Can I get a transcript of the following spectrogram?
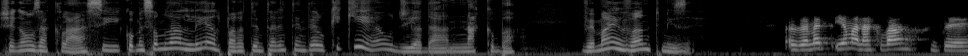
Chegamos à classe e começamos a ler para tentar entender o que, que é o dia da Nakba. ומה הבנת מזה? אז באמת, יום הנכבה זה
